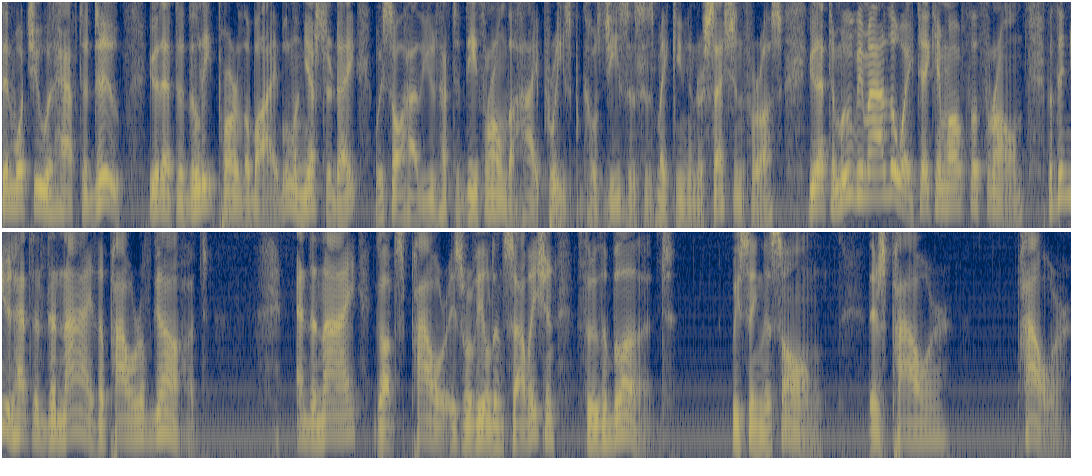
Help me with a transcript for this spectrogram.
then what you would have to do, you'd have to delete part of the Bible. And yesterday we saw how you'd have to dethrone the high priest because Jesus is making intercession for us. You'd have to move him out of the way, take him off the throne, but then you'd have to deny the power of God and deny God's power is revealed in salvation through the blood. We sing the song, There's power, power,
